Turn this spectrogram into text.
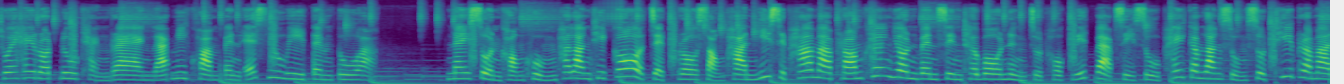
ช่วยให้รถดูแข็งแรง และมีความเป็น SUV เต็มตัว ในส่วนของขุมพลังทิโก้ 7 Pro 2025 มาพร้อมเครื่องยนต์เบนซินเทอร์โบ 1.6 ลิตรแบบ 4 สูบให้กำลังสูงสุดที่ประมาณ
